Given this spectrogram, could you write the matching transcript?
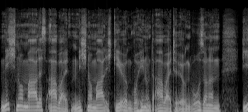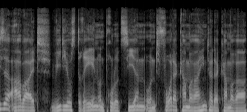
nicht normales Arbeiten, nicht normal, ich gehe irgendwo hin und arbeite irgendwo, sondern diese Arbeit, Videos drehen und produzieren und vor der Kamera, hinter der Kamera,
